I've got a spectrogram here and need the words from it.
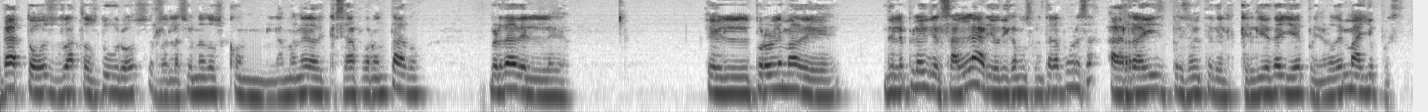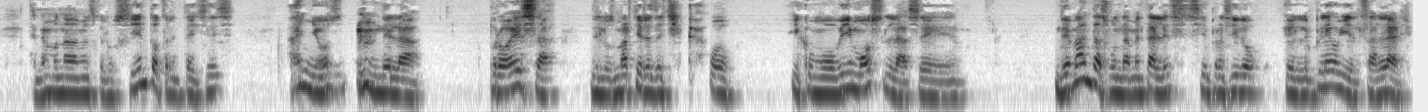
datos, datos duros relacionados con la manera de que se ha afrontado, ¿verdad? El el problema de, del empleo y del salario, digamos, frente a la pobreza, a raíz precisamente del que el día de ayer, primero de mayo, pues tenemos nada menos que los 136 años de la proeza de los mártires de Chicago. Y como vimos, las eh, demandas fundamentales siempre han sido el empleo y el salario.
